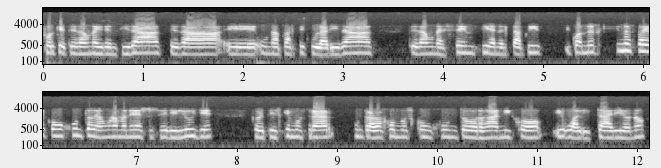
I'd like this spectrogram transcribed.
porque te da una identidad, te da eh, una particularidad, te da una esencia en el tapiz. Y cuando es gimnasta de conjunto, de alguna manera eso se diluye porque tienes que mostrar un trabajo más conjunto, orgánico, igualitario, ¿no?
